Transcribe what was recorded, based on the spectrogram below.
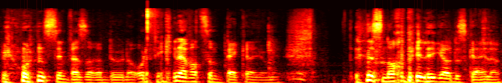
wir holen uns den besseren Döner. Oder wir gehen einfach zum Bäcker, Junge. Ist noch billiger und ist geiler.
